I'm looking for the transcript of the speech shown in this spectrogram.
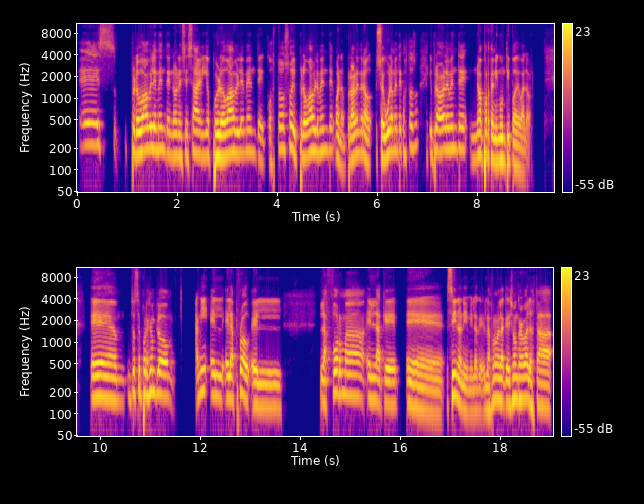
es probablemente no necesario, probablemente costoso y probablemente, bueno, probablemente no, seguramente costoso y probablemente no aporte ningún tipo de valor. Eh, entonces, por ejemplo, a mí el, el approach, el, la forma en la que eh, la forma en la que John Carvalho está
